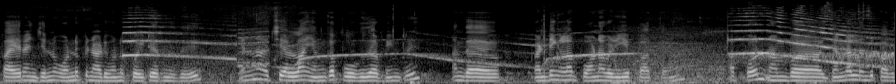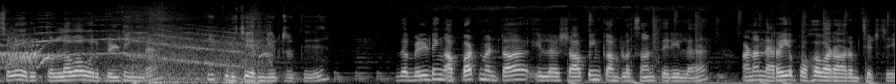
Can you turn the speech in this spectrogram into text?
fire engine ஒன்று பின்னாடி ஒன்று போயிட்டே இருந்தது. என்ன ஆச்சு? எல்லாம் எங்கே போகுது? அப்படின்ட்டு அந்த வண்டிங்கெல்லாம் போன வழியே பார்த்தோம். அப்போ நம்ம ஜன்னல்லேருந்து பார்க்க சொல்ல ஒரு தொல்லவாக ஒரு பில்டிங்கில் தீ பிடிச்சி எரிஞ்சிக்கிட்டு இருக்குது இந்த பில்டிங் அப்பார்ட்மெண்ட்டா இல்லை ஷாப்பிங் காம்ப்ளெக்ஸான்னு தெரியல. ஆனால் நிறைய புகை வர ஆரம்பிச்சிடுச்சு.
